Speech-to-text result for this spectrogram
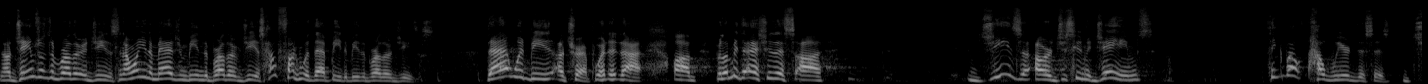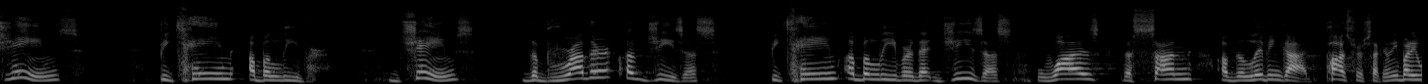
Now, James was the brother of Jesus. And I want you to imagine being the brother of Jesus. How fun would that be to be the brother of Jesus? That would be a trip, would it not? Um, but let me ask you this. Uh, Jesus, or excuse me, James Think about how weird this is. James became a believer. James, the brother of Jesus, became a believer that Jesus was the Son of the living God. Pause for a second. Anybody in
